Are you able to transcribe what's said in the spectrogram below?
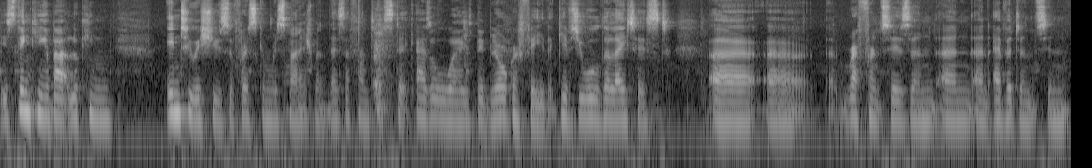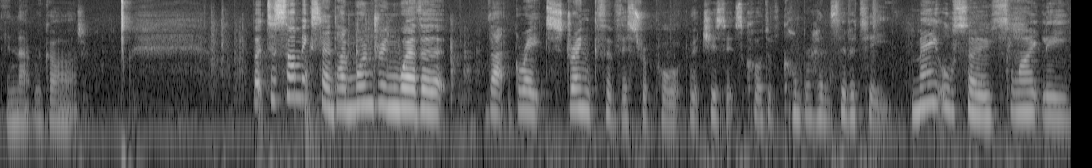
is thinking about looking into issues of risk and risk management, there's a fantastic, as always, bibliography that gives you all the latest uh, uh, references and, and, and evidence in, in that regard. But to some extent, I'm wondering whether that great strength of this report, which is its sort of comprehensivity, may also slightly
